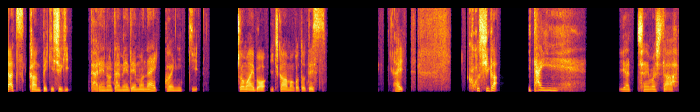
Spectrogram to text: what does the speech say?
脱完璧主義。誰のためでもない声日記。どうも相棒市川誠です。はい。腰が痛い。やっちゃいました。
